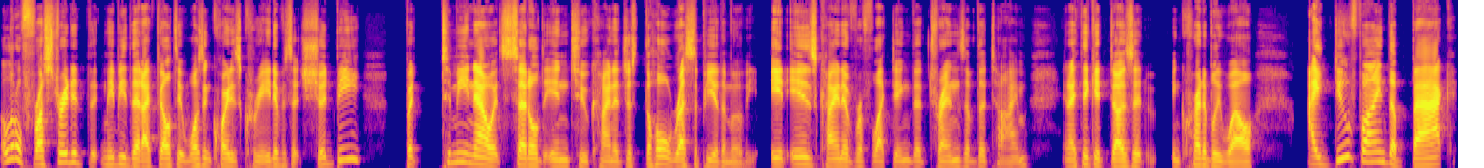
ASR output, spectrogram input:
a little frustrated that maybe that I felt it wasn't quite as creative as it should be. But to me now, it's settled into kind of just the whole recipe of the movie. It is kind of reflecting the trends of the time, and I think it does it incredibly well. I do find the back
